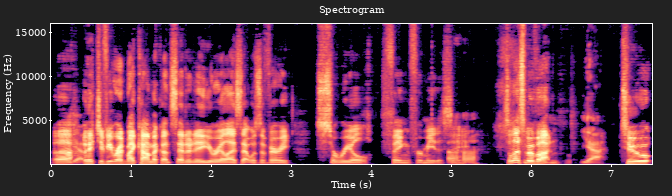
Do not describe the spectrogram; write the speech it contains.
Uh, Yep. Which, if you read my comic on Saturday, you realize that was a very surreal thing for me to say. Uh huh. So let's move on Yeah. To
